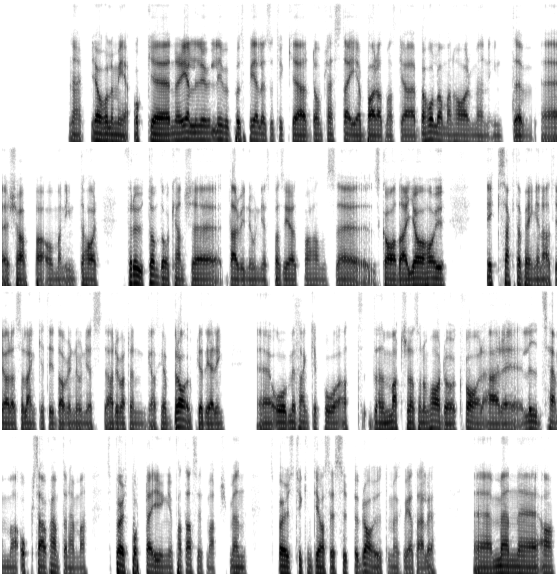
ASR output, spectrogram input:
Nej, jag håller med och eh, när det gäller Liverpool-spelare så tycker jag de flesta är bara att man ska behålla om man har men inte eh, köpa om man inte har. Förutom då kanske Darwin Nunez baserat på hans eh, skada. Jag har ju exakta pengarna att göra Solanke till Darwin Nunez. Det hade varit en ganska bra uppgradering. Eh, och med tanke på att de matcherna som de har då kvar är eh, Leeds hemma och Southampton hemma. Spurs borta är ju ingen fantastisk match, men Spurs tycker inte jag ser superbra ut om jag ska vara helt ärlig. Eh, men eh, ja,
